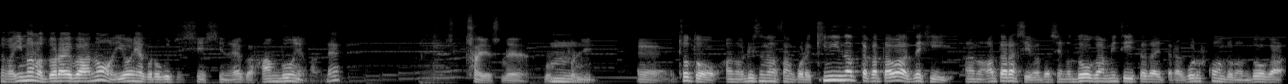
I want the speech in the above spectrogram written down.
だから今のドライバーの 460cc の約半分やからね。ちっちゃいですね、本当に。うんえーちょっとあのリスナーさん、これ気になった方は、ぜひあの新しい私の動画見ていただいたら、ゴルフコンドルの動画、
